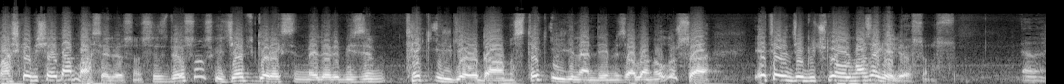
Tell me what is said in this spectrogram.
başka bir şeyden bahsediyorsunuz. Siz diyorsunuz ki cep gereksinmeleri bizim tek ilgi odağımız, tek ilgilendiğimiz alan olursa yeterince güçlü olmaza geliyorsunuz. Evet.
